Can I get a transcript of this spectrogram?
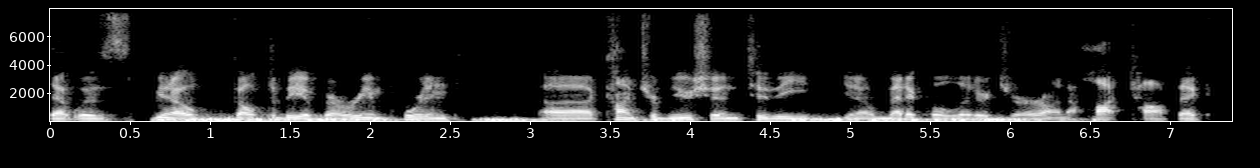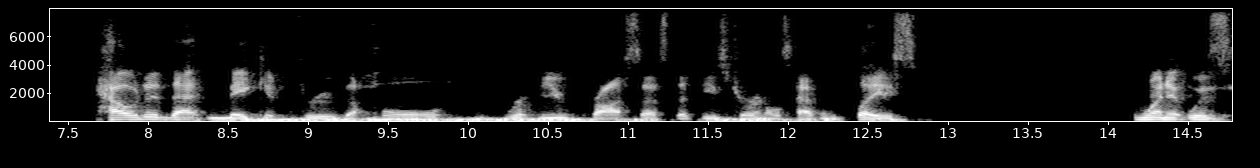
that was, you know, felt to be a very important uh, contribution to the, you know, medical literature on a hot topic, how did that make it through the whole review process that these journals have in place when it was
